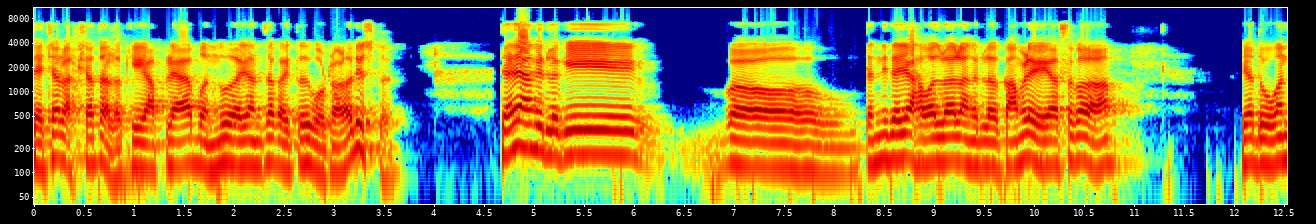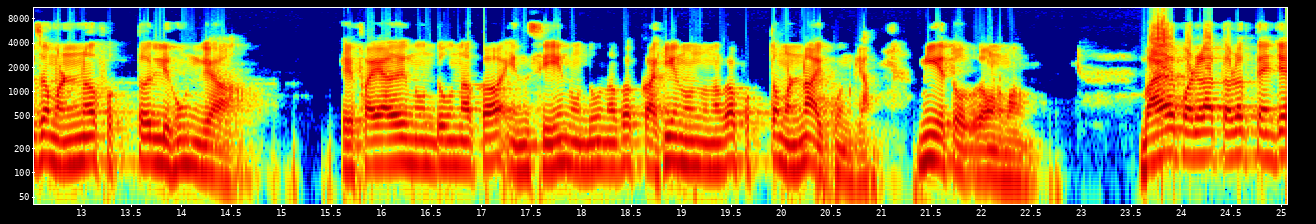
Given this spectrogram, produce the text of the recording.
त्याच्या लक्षात आलं की आपल्या बंधुराजांचा काहीतरी घोटाळा दिसतोय. त्याने सांगितलं की त्यांनी त्याच्या हवालदाराला सांगितलं कांबळे असं करा या दोघांचं म्हणणं फक्त लिहून घ्या. एफ आय आर नोंदवू नका एन सी नोंदवू नका काही नोंदवू नका फक्त म्हणणं ऐकून घ्या. मी येतो राऊंड म्हणून बाहेर पडला तडक त्यांच्या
